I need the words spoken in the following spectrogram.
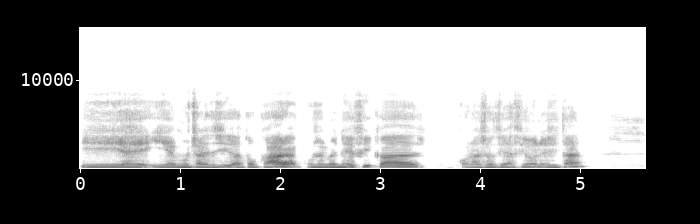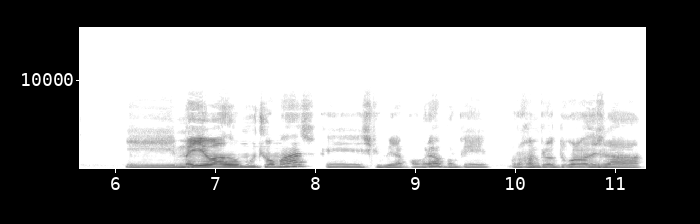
y, y muchas veces he ido a tocar a cosas benéficas con asociaciones y tal. Y me he llevado mucho más que si hubiera cobrado, porque, por ejemplo, tú conoces la,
